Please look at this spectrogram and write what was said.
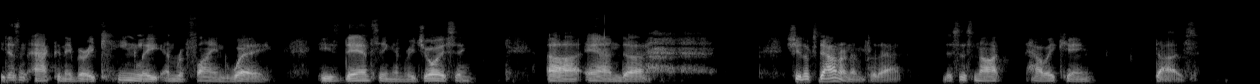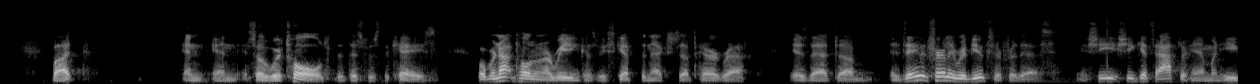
He doesn't act in a very kingly and refined way. He's dancing and rejoicing. Uh, and. Uh, she looks down on him for that. This is not how a king does. But, and, and so we're told that this was the case. What we're not told in our reading, because we skipped the next uh, paragraph, is that um, David fairly rebukes her for this. She she gets after him when he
